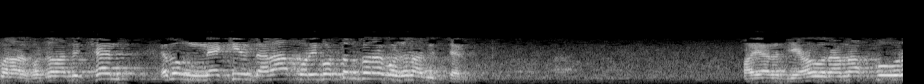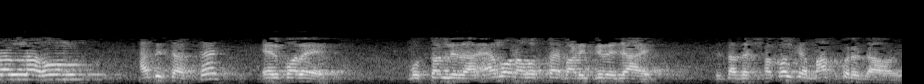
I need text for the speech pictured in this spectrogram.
করার ঘোষণা দিচ্ছেন এবং নেকির দ্বারা পরিবর্তন করার ঘোষণা দিচ্ছেন। এরপরে মুসল্লিরা এমন অবস্থায় বাড়ি ফিরে যায় যে তাদের সকলকে মাফ করে দেওয়া হয়।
